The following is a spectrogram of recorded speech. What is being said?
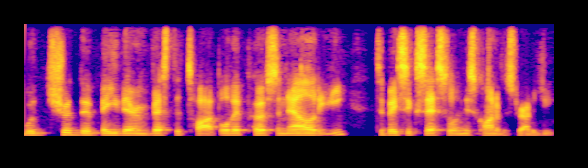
would should there be their investor type or their personality to be successful in this kind of a strategy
